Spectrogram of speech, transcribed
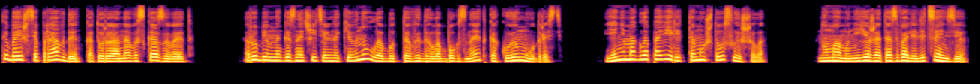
Ты боишься правды, которую она высказывает. Руби многозначительно кивнула, будто выдала бог знает какую мудрость. Я не могла поверить тому, что услышала. Но маму нее же отозвали лицензию.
